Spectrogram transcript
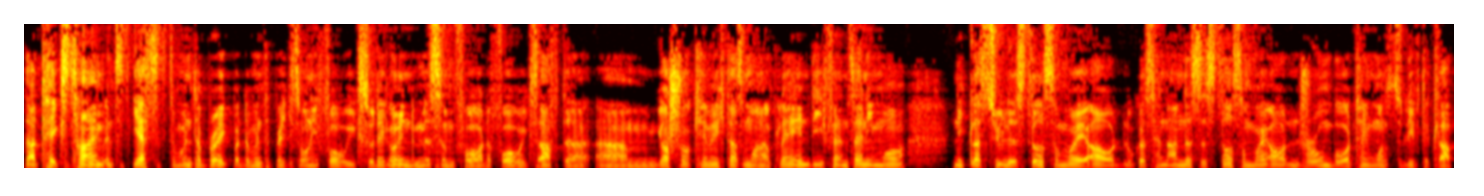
That takes time. It's yes, it's the winter break, but the winter break is only four weeks, so they're going to miss him for the four weeks after. Um, Joshua Kimmich doesn't want to play in defense anymore. Niklas Süle is still some way out. Lucas Hernandez is still some way out, and Jerome Boateng wants to leave the club.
